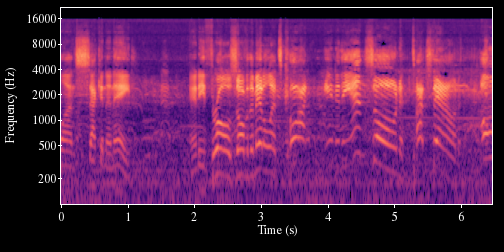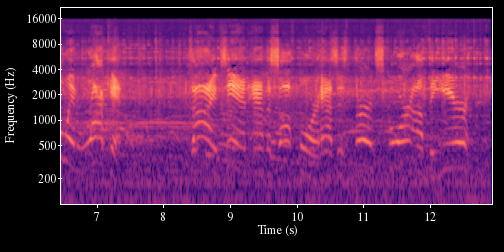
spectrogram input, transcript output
On second and eight. And he throws over the middle. It's caught into the end zone. Touchdown. Owen Rockett dives in, and the sophomore has his third score of the year.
